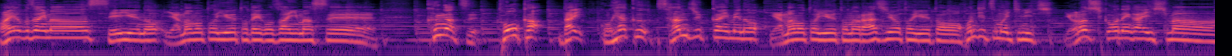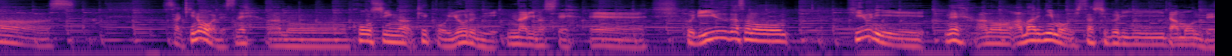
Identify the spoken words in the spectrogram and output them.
おはようございます。声優の山本優斗でございます。9月10日第530回目の山本優斗のラジオというと、本日も一日よろしくお願いします。さあ、昨日はですね、あのー更新が結構夜になりまして、えー、これ理由がその、昼にね、あの、あまりにも久しぶりだもんで、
